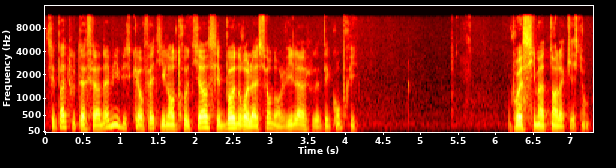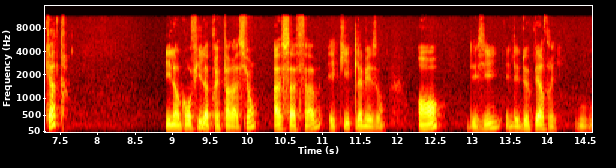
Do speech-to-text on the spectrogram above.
C'est pas tout à fait un ami, puisqu'en fait, il entretient ses bonnes relations dans le village, vous avez compris. Voici maintenant la question 4. Il en confie la préparation à sa femme et quitte la maison. En désigne les deux perdrix, ou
